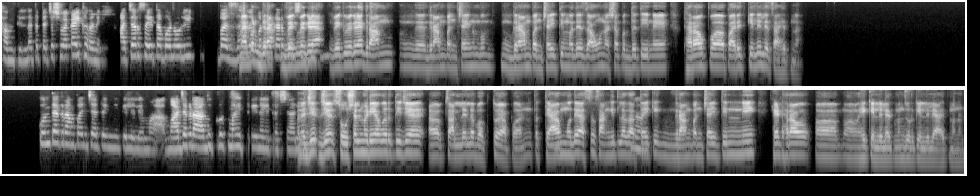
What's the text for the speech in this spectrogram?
थांबतील. नाही तर त्याच्याशिवाय काही खरं नाही. आचारसंहिता बनवली बस नाही पण वेगवेगळ्या. वेगवेगळ्या ग्राम ग्रामपंचायत ग्रामपंचायतीमध्ये जाऊन अशा पद्धतीने ठराव पारित केलेलेच आहेत ना? कोणत्या ग्रामपंचायतींनी केलेले? माझ्याकडे अधिकृत माहिती नाही तशी. म्हणजे जे जे सोशल मीडियावरती जे चाललेलं बघतोय आपण तर त्यामध्ये असं सांगितलं जात आहे. की ग्रामपंचायतींनी हे ठराव हे केलेले आहेत मंजूर केलेले आहेत म्हणून.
